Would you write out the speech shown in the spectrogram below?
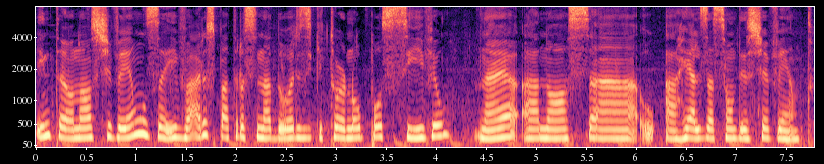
Então, nós tivemos aí vários patrocinadores e que tornou possível né, a nossa a realização deste evento.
